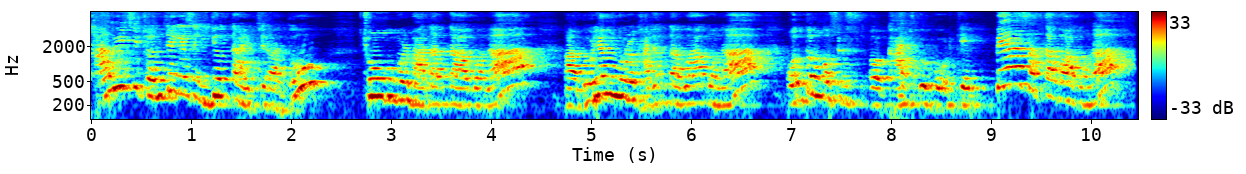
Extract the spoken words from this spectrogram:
다윗이 전쟁에서 이겼다 할지라도 조금을 받았다 하거나 아, 노량물을 가졌다고 하거나 어떤 것을 어, 가지고 뭐 이렇게 빼앗았다고 하거나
